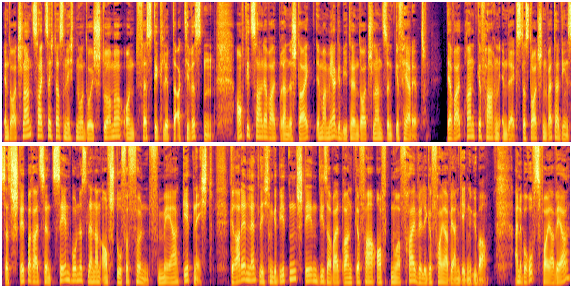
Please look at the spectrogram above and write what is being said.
In Deutschland zeigt sich das nicht nur durch Stürme und festgeklebte Aktivisten. Auch die Zahl der Waldbrände steigt, immer mehr Gebiete in Deutschland sind gefährdet. Der Waldbrandgefahrenindex des Deutschen Wetterdienstes steht bereits in zehn Bundesländern auf Stufe 5. Mehr geht nicht. Gerade in ländlichen Gebieten stehen dieser Waldbrandgefahr oft nur freiwillige Feuerwehren gegenüber. Eine Berufsfeuerwehr,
